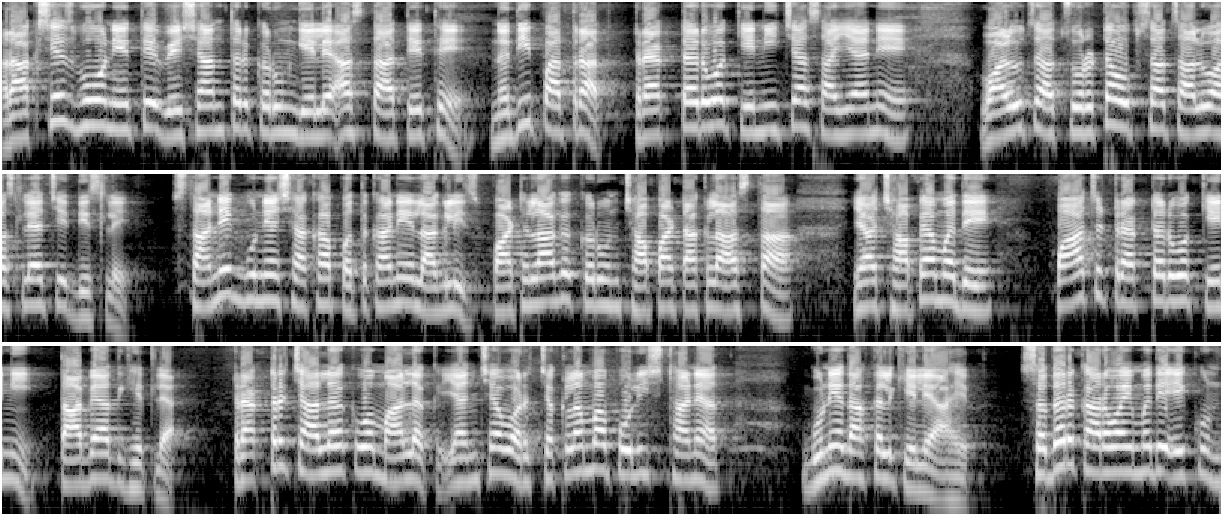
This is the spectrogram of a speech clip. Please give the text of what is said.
राक्षस भवन येथे वेषांतर करून गेले असता तेथे नदीपात्रात ट्रॅक्टर व केनीच्या साह्याने वाळूचा चोरटा उपसा चालू असल्याचे दिसले. स्थानिक गुन्हे शाखा पथकाने लागलीच पाठलाग करून छापा टाकला असता या छाप्यामध्ये पाच ट्रॅक्टर व केनी ताब्यात घेतल्या. ट्रॅक्टर चालक व मालक यांच्यावर चकलंबा पोलीस ठाण्यात गुन्हे दाखल केले आहेत. सदर कारवाईमध्ये एकूण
